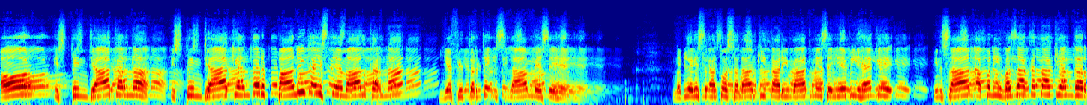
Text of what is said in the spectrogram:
और इस्तिंजा करना। इस्तिंजा के अंदर पानी का इस्तेमाल करना। यह फितरत इस्लाम में से है। नबी सलाम की तारीमात में से ये भी है कि इंसान अपनी वजाकता के अंदर,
